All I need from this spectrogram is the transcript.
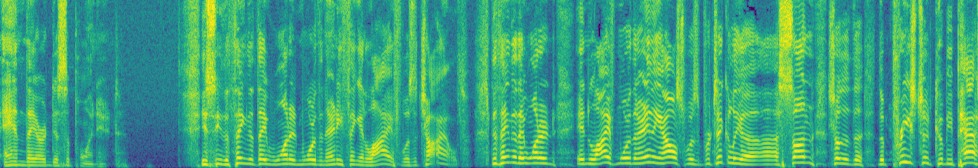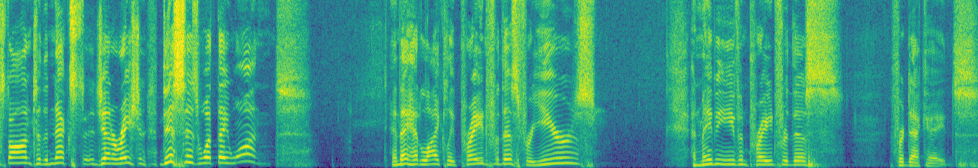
and they are disappointed. You see, the thing that they wanted more than anything in life was a child. The thing that they wanted in life more than anything else was particularly a, a, son so that the, the priesthood could be passed on to the next generation. This is what they want. And they had likely prayed for this for years and maybe even prayed for this for decades.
